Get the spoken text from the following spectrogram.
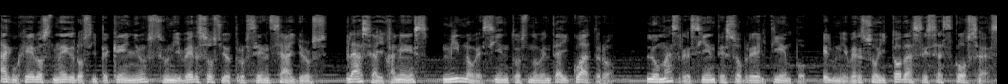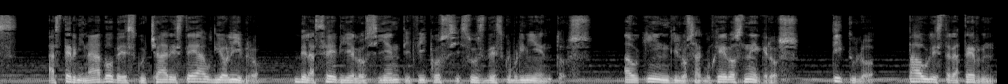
Agujeros Negros y Pequeños Universos y otros ensayos, Plaza y James, 1994. Lo más reciente sobre el tiempo, el universo y todas esas cosas. Has terminado de escuchar este audiolibro. De la serie Los científicos y sus descubrimientos. Hawking y los agujeros negros. Título. Paul Stratern.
